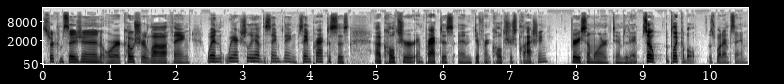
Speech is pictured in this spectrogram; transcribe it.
Circumcision or a kosher law thing when we actually have the same thing, same practices, uh, culture and practice, and different cultures clashing. Very similar to him today. So applicable is what I'm saying.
